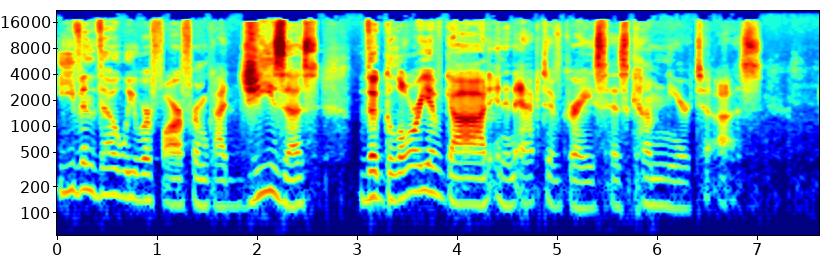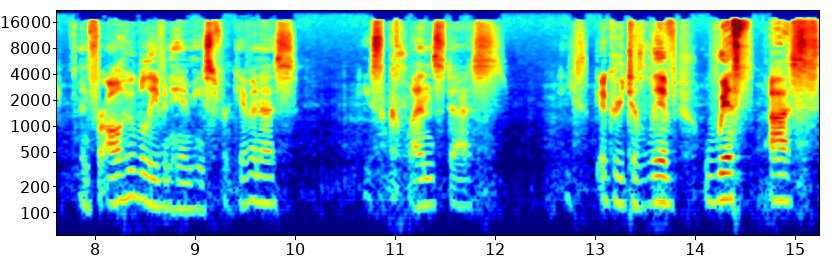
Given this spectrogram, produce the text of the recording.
even though we were far from God, Jesus, the glory of God in an act of grace, has come near to us. And for all who believe in him, he's forgiven us, he's cleansed us, he's agreed to live with us,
